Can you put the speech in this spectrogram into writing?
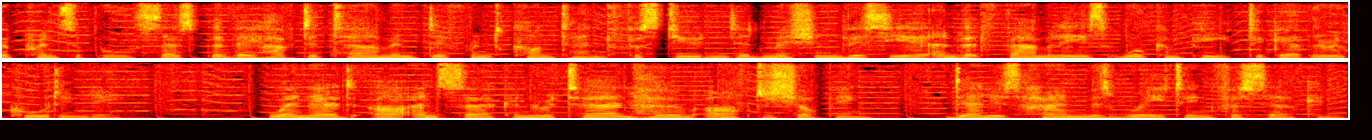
the principal says that they have determined different content for student admission this year and that families will compete together accordingly. When Edar and Serkan return home after shopping, Deniz Han is waiting for Serkan.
